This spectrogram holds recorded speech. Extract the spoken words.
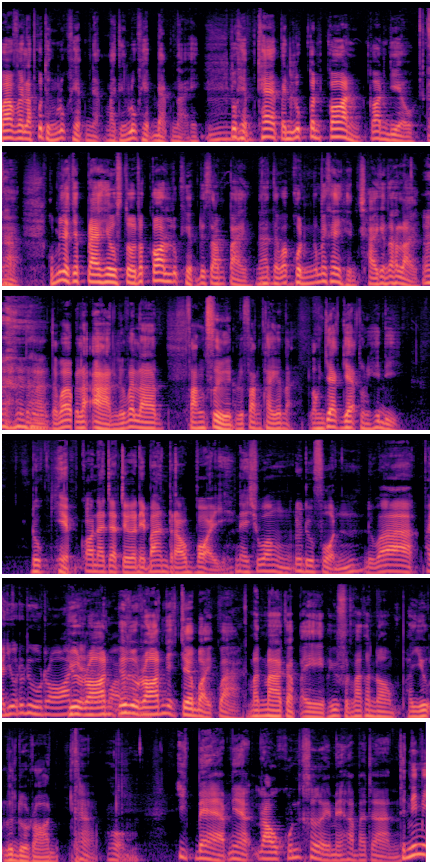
ว่าเวลาพูดถึงลูกเห็บเนี่ยหมายถึงลูกเห็บแบบไหนอืมลูกเห็บแค่เป็นลูกก้อนๆก้อนเดียวครับนะผมอยากจะแปล hailstone ว่าก้อนลูกเห็บด้วยซ้ำไปนะแต่ว่าคนก็ไม่เคยเห็นใช้กันเท่าไหร่นะฮะแต่ว่าเวลาอ่านหรือเวลาฟังสื่อหรือฟังใครกันน่ะลองแยกแยะตรงนี้ให้ดี ลูกเห็บก็น่าจะเจอในบ้านเราบ่อย ในช่วงฤดูฝน หรือว่าพายุฤดูร้อนฤดูร้อนเยฤดูร้อนเนี่ยเจอบ่อยกว่า มันมากับไอ้พายุฝนฟ้าคะนองพายุฤดูร้อนครับผมอีกแบบเนี่ยเราคุ้นเคยไหมครับอาจารย์ ทีนี้มี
